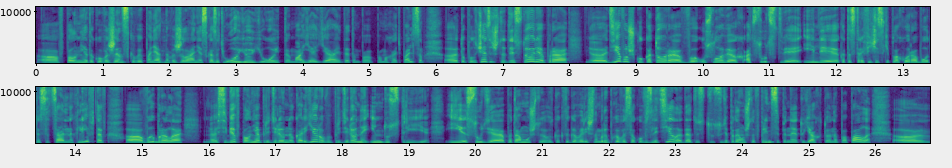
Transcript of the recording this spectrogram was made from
э, вполне такого женского и понятного желания сказать ой-ой-ой, там, ай-яй-яй, да, там, помахать пальцем, то получается, что это история про девушку, которая в условиях отсутствия или катастрофически плохой работы социальных лифтов выбрала себе вполне определенную карьеру в определенной индустрии. И судя по тому, что, вот как ты говоришь, там, рыбка высоко взлетела, да, то есть судя по тому, что в принципе на эту яхту она попала, э,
